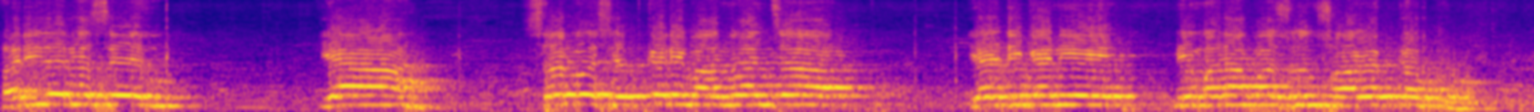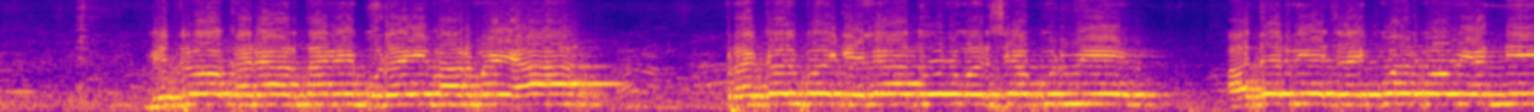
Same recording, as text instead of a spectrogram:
हरिजन असेल या सर्व शेतकरी बांधवांचं या ठिकाणी मी मनापासून स्वागत करतो. मित्र खऱ्या अर्थाने बुराई मारमाई हा प्रकल्प गेल्या दोन वर्षापूर्वी आदरणीय जयकुमार भाऊ यांनी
